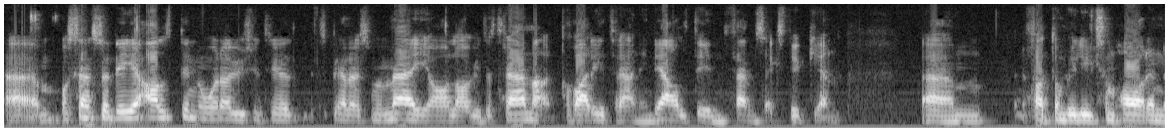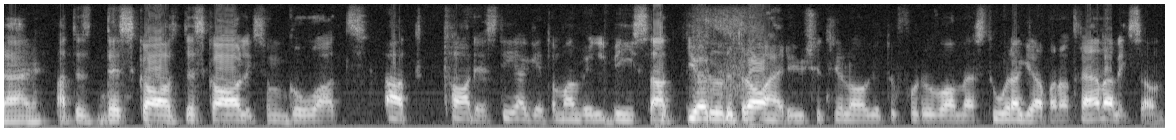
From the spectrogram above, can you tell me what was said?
Um, och sen så det är alltid några U23-spelare som är med i A-laget och tränar på varje träning. Det är alltid fem, sex stycken. Um, för att de vill liksom ha den där att det, det ska, det ska liksom gå att, att ta det steget. Om man vill visa att gör du det bra här i U23-laget då får du vara med stora grabbarna och träna liksom.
